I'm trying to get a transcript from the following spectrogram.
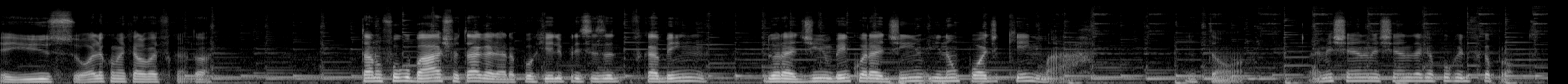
É isso, olha como é que ela vai ficando, ó. Tá no fogo baixo, tá, galera? Porque ele precisa ficar bem douradinho, bem coradinho e não pode queimar. Então, ó. Vai mexendo, mexendo, daqui a pouco ele fica pronto.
